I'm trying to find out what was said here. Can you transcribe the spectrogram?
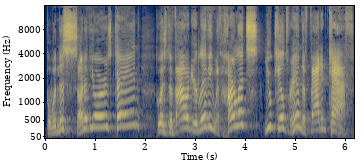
But when this son of yours came, who has devoured your living with harlots, you killed for him the fatted calf.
